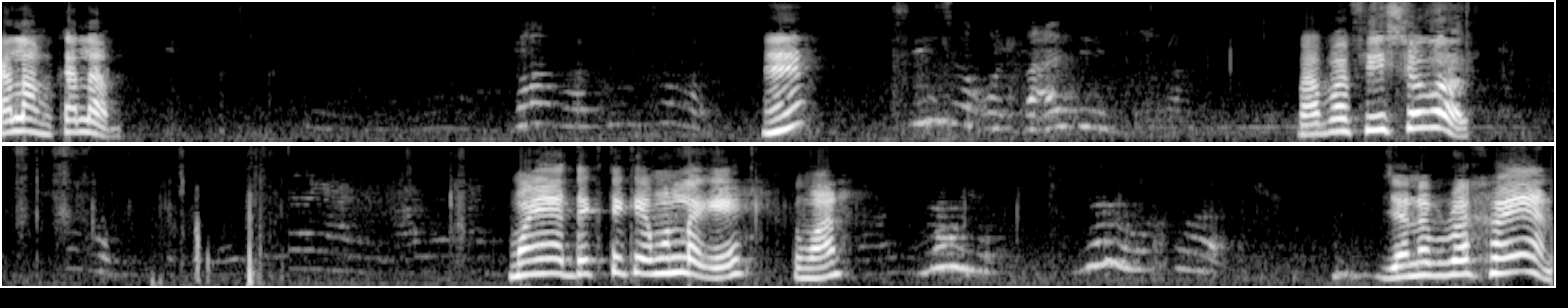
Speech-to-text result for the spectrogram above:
কালাম কালাম। হ্যাঁ? বাবা ফিস সকল মায়া, দেখতে কেমন লাগে তোমার? জানাব রাখেন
